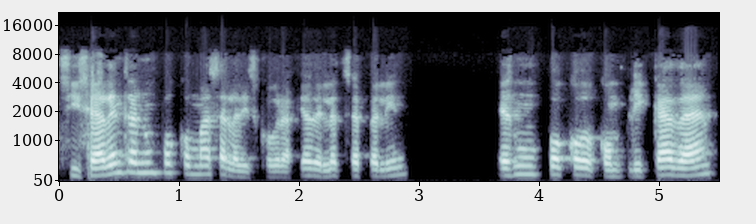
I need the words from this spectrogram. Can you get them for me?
si se adentran un poco más a la discografía de Led Zeppelin, es un poco complicada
